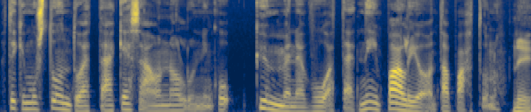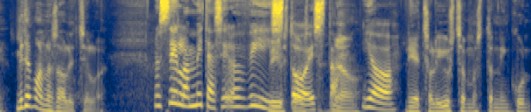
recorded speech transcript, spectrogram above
jotenkin musta tuntuu, että tämä kesä on ollut niin kuin kymmenen vuotta, että niin paljon on tapahtunut. Niin. Mitä vanha sä olit silloin? No silloin mitä? Silloin 15. 15, joo. joo. Niin, että se oli just semmoista niin kuin,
